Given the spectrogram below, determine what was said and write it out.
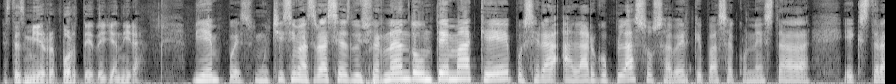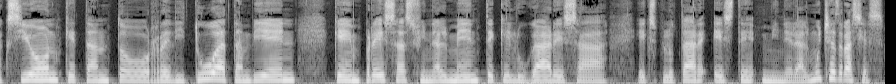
Este es mi reporte de Yanira. Bien, pues muchísimas gracias Luis Fernando. Un tema que pues será a largo plazo saber qué pasa con esta extracción, qué tanto reditúa también, qué empresas finalmente, qué lugares a explotar este mineral. Muchas gracias.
